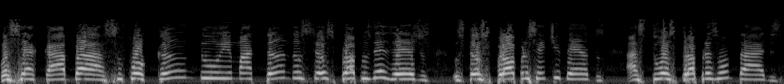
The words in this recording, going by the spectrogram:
você acaba sufocando e matando os seus próprios desejos, os teus próprios sentimentos, as tuas próprias vontades,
